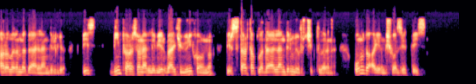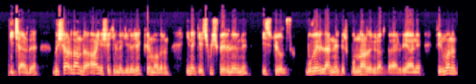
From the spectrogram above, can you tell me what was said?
aralarında değerlendiriliyor. Biz 1000 personelli bir belki unicorn'u bir startup'la değerlendirmiyoruz çıktılarını. Onu da ayırmış vaziyetteyiz. İçeride dışarıdan da aynı şekilde gelecek firmaların yine geçmiş verilerini istiyoruz. Bu veriler nedir? Bunlar da biraz değerli. Yani firmanın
